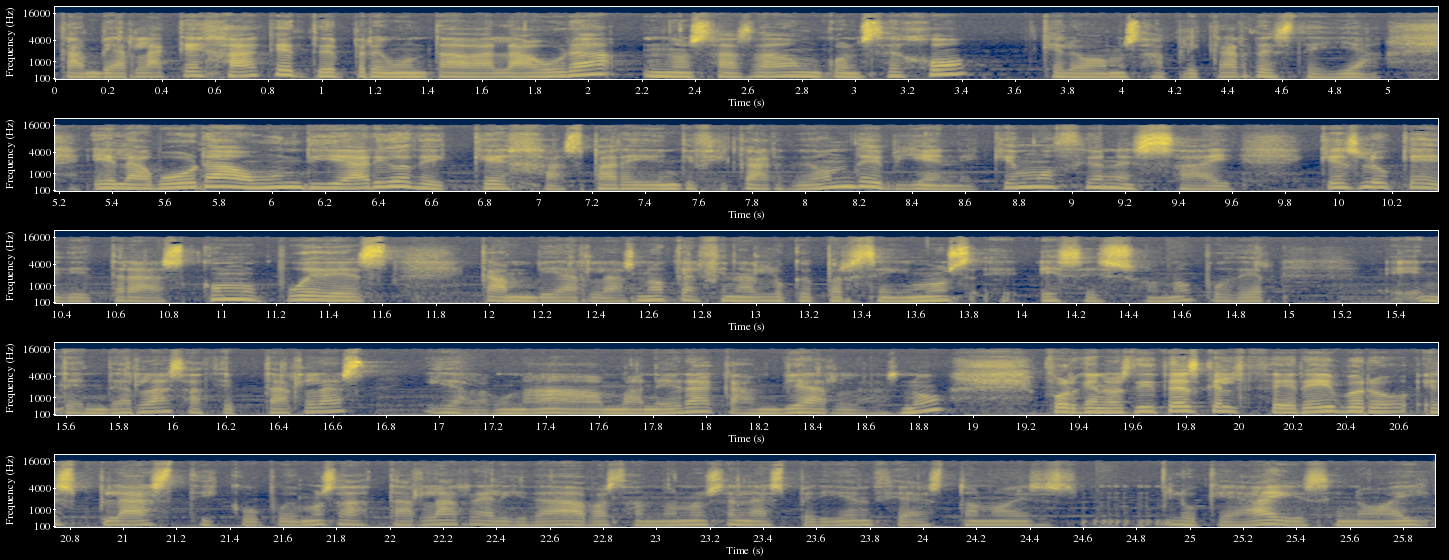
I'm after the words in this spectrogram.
cambiar la queja, que te preguntaba Laura, nos has dado un consejo que lo vamos a aplicar desde ya. Elabora un diario de quejas para identificar de dónde viene, qué emociones hay, qué es lo que hay detrás, cómo puedes cambiarlas, ¿no? Que al final lo que perseguimos es eso, ¿no? Poder entenderlas, aceptarlas y de alguna manera cambiarlas, ¿no? Porque nos dices que el cerebro es plástico, podemos adaptar la realidad basándonos en la experiencia, esto no es lo que hay, sino hay,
